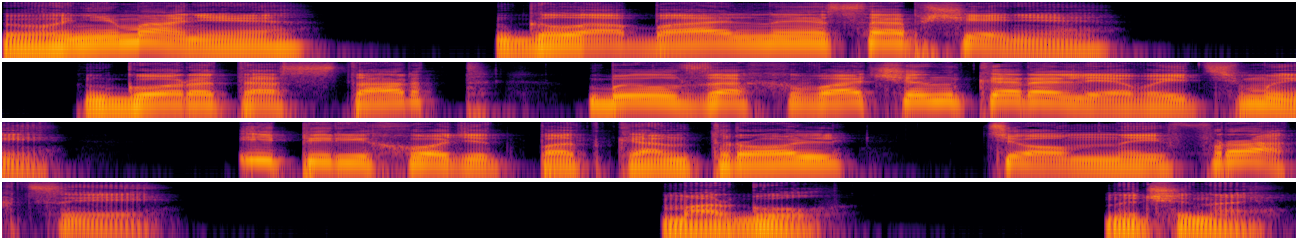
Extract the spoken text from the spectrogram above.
«Внимание! Глобальное сообщение. Город Астарт был захвачен королевой тьмы и переходит под контроль темной фракции. Маргул, начинай.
